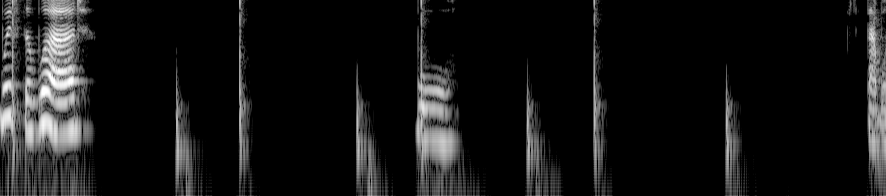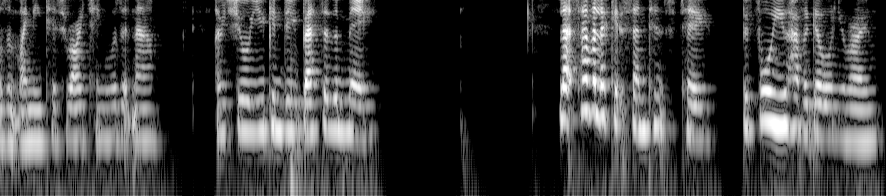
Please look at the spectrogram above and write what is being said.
with the word wore. That wasn't my neatest writing, was it now? I'm sure you can do better than me. Let's have a look at sentence two before you have a go on your own.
